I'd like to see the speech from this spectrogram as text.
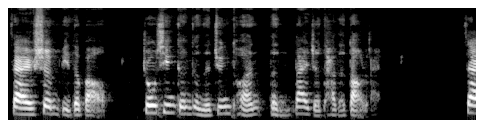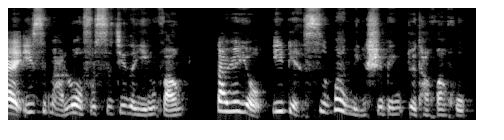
在圣彼得堡，忠心耿耿的军团等待着他的到来。在伊斯马洛夫斯基的营房，大约有一点四万名士兵对他欢呼，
